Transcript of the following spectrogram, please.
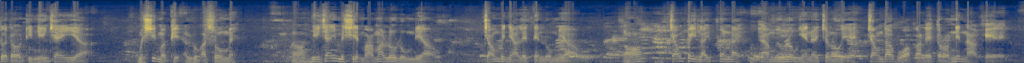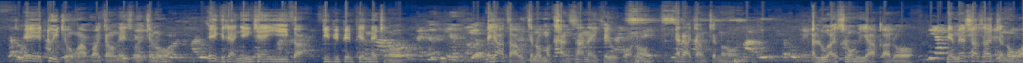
တို့တော့ဒီငင်းချမ်းကြီးကမရှိမဖြစ်အလိုအဆုံးပဲနော်ငင်းချမ်းကြီးမရှိဘာမှလုပ်လို့မရဘူးကျောင်းပညာလည်းတင်လို့မရဘူးနော်ကျောင်းပိတ်လိုက်ဖွင့်လိုက်အဲ့မျိုးလုပ်ရင်လည်းကျွန်တော်ရဲ့ကျောင်းသားဘဝကလည်းတော်တော်နစ်နာခဲ့တယ် အဲ့အတွေ့အကြုံကဘာကြောင့်လဲဆိုတော့ကျွန်တော်ကအဲ့ကတည်းကငင်းချမ်းကြီးကပြပြပြပြနဲ့ကျွန်တော်အရသာကိုကျွန်တော်မခံစားနိုင်ခဲ့ဘူးပေါ့နော်အဲ့ဒါကြောင့်ကျွန်တော်အလူအဆုံးအရာကတော့မြဲမြဲဆဆကျွန်တော်က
